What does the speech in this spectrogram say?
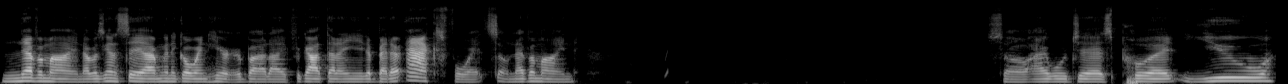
Never mind. I was going to say I'm going to go in here, but I forgot that I need a better axe for it, so never mind. So I will just put you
